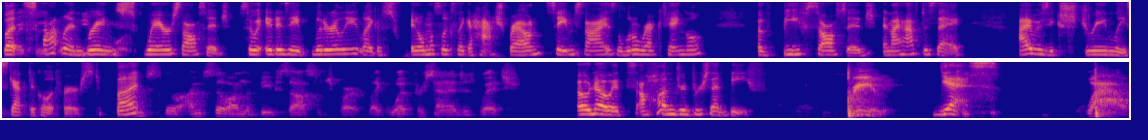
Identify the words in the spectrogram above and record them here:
But Wait, so this is Scotland brings square sausage. So it is a literally like a it almost looks like a hash brown, same size, a little rectangle of beef sausage, and I have to say I was extremely skeptical at first, but I'm still I'm still on the beef sausage part. Like, what percentage is which? oh no, it's a hundred percent beef. Really? Yes. Wow.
